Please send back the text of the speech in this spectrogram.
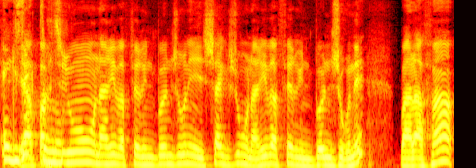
Et à Exactement. partir du moment où on arrive à faire une bonne journée et chaque jour on arrive à faire une bonne journée, bah à la fin,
